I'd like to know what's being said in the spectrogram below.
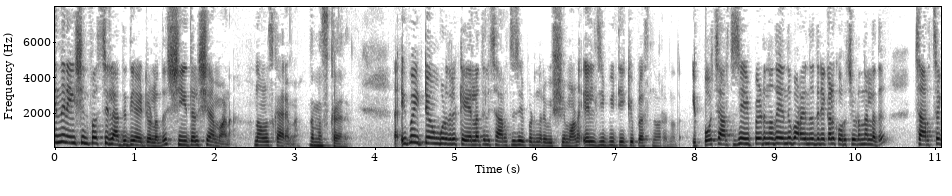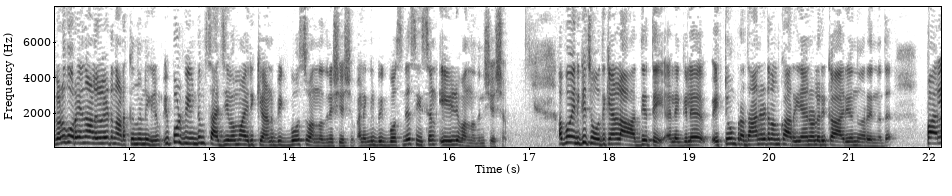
ഇന്ന് നേഷൻ ഫസ്റ്റിൽ അതിഥിയായിട്ടുള്ളത് ശീതൽ ശ്യാമാണ്. നമസ്കാരം മാം നമസ്കാരം. ഇപ്പൊ ഏറ്റവും കൂടുതൽ കേരളത്തിൽ ചർച്ച ചെയ്യപ്പെടുന്ന ഒരു വിഷയമാണ് L G B T Q plus എന്ന് പറയുന്നത്. ഇപ്പോൾ ചർച്ച ചെയ്യപ്പെടുന്നത് എന്ന് പറയുന്നതിനേക്കാൾ കുറച്ചുകൂടെ നല്ലത് ചർച്ചകൾ കുറെ നാളുകളായിട്ട് നടക്കുന്നുണ്ടെങ്കിലും ഇപ്പോൾ വീണ്ടും സജീവമായിരിക്കുകയാണ് ബിഗ് ബോസ് വന്നതിന് ശേഷം അല്ലെങ്കിൽ ബിഗ് ബോസിന്റെ സീസൺ ഏഴ് വന്നതിന് ശേഷം. അപ്പോൾ എനിക്ക് ചോദിക്കാനുള്ള ആദ്യത്തെ അല്ലെങ്കിൽ ഏറ്റവും പ്രധാനമായിട്ട് നമുക്ക് അറിയാനുള്ള ഒരു കാര്യം എന്ന് പറയുന്നത് പല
